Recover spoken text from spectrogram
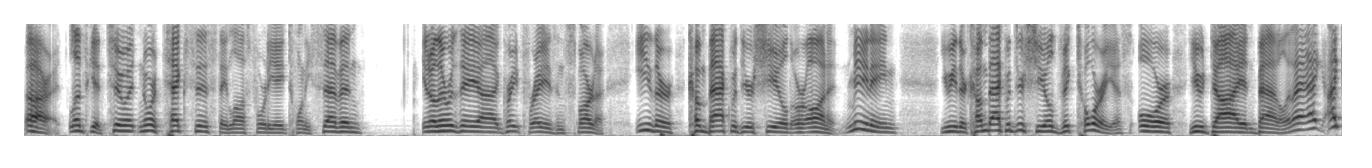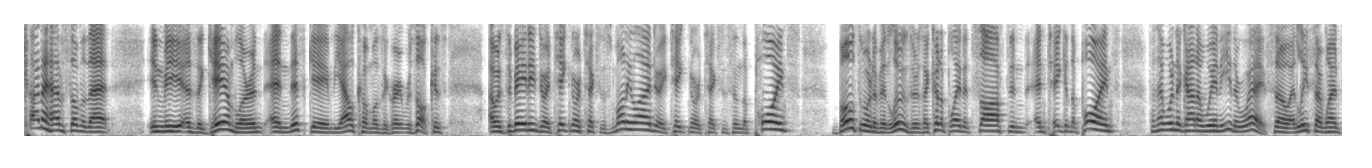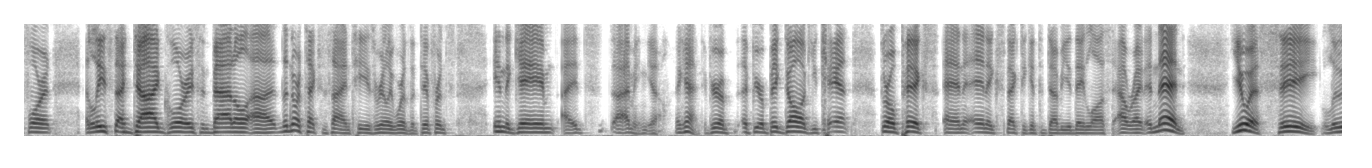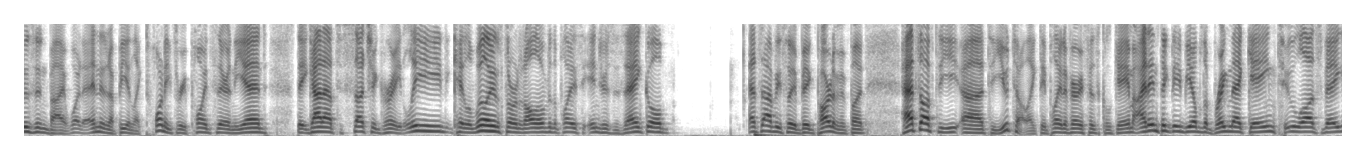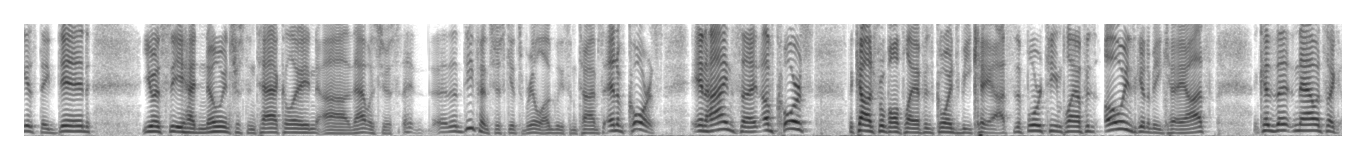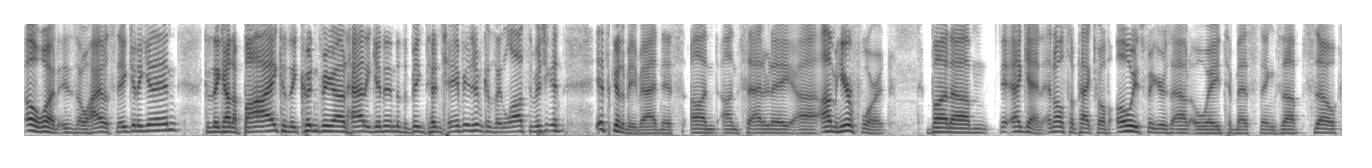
All right, let's get to it. North Texas, they lost 48 27. You know, there was a uh, great phrase in Sparta either come back with your shield or on it, meaning you either come back with your shield victorious or you die in battle. And I, I, I kind of have some of that in me as a gambler. And, and this game, the outcome was a great result because I was debating do I take North Texas money line? Do I take North Texas in the points? Both would have been losers. I could have played it soft and, and taken the points, but that wouldn't have got a win either way. So at least I went for it. At least I died glorious in battle. Uh, the North Texas INTs really were the difference in the game. It's I mean, you know, again, if you're a if you're a big dog, you can't throw picks and and expect to get the W. They lost outright. And then USC losing by what ended up being like 23 points there in the end. They got out to such a great lead. Caleb Williams throwing it all over the place, injures his ankle. That's obviously a big part of it, but hats off to uh, to Utah. Like they played a very physical game. I didn't think they'd be able to bring that game to Las Vegas. They did. USC had no interest in tackling. Uh, that was just uh, the defense just gets real ugly sometimes. And of course, in hindsight, of course, the college football playoff is going to be chaos. The 14 playoff is always going to be chaos because now it's like, oh, what is Ohio State going to get in? Because they got a buy because they couldn't figure out how to get into the Big Ten championship because they lost to Michigan. It's going to be madness on on Saturday. Uh, I'm here for it. But um, again, and also Pac 12 always figures out a way to mess things up. So,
